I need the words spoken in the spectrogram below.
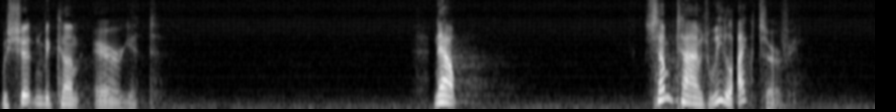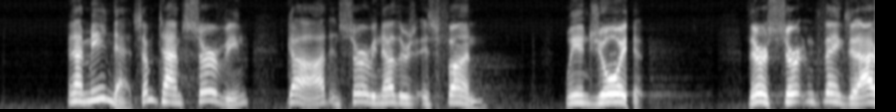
We shouldn't become arrogant. Now, sometimes we like serving. And I mean that. Sometimes serving God and serving others is fun. We enjoy it. There are certain things that I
